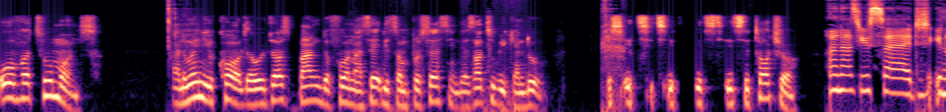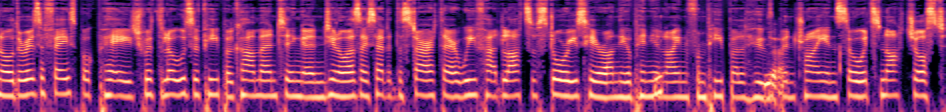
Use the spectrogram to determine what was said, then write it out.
over two months. And when you call, they will just bang the phone and say it's on processing. There's nothing we can do. It's it's it's it's it's, it's a torture. And as you said, you know, there is a Facebook page with loads of people commenting. And, you know, as I said at the start there, we've had lots of stories here on the opinion line from people who've Yeah. been trying. So it's not just,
